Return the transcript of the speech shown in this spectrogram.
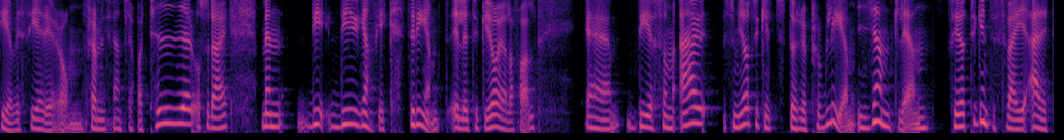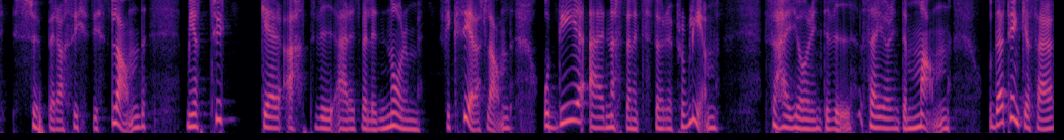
tv-serier om främlingsfientliga partier och sådär. Men det, det är ju ganska extremt, eller tycker jag i alla fall. Eh, det som, är, som jag tycker är ett större problem egentligen, för jag tycker inte Sverige är ett superrasistiskt land, men jag tycker att vi är ett väldigt fixerat land. Och det är nästan ett större problem. Så här gör inte vi, så här gör inte man. Och där tänker jag så här,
